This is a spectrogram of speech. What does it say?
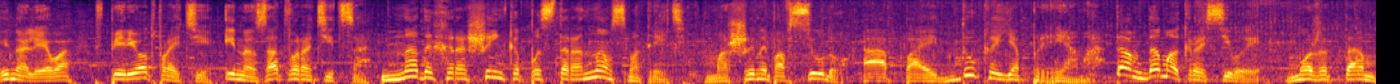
и налево, вперед пройти и назад воротиться. Надо хорошенько по сторонам смотреть. Машины повсюду. А пойду-ка я прямо. Там дома красивые. Может, там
